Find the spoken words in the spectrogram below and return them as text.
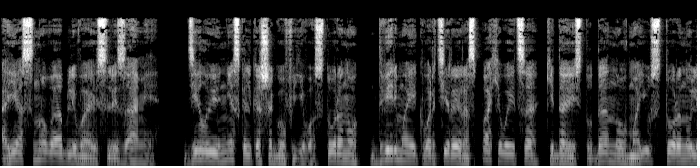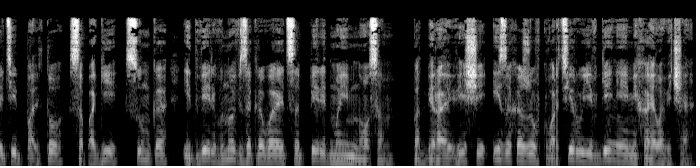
а я снова обливаюсь слезами. Делаю несколько шагов в его сторону, дверь моей квартиры распахивается, кидаясь туда, но в мою сторону летит пальто, сапоги, сумка, и дверь вновь закрывается перед моим носом. Подбираю вещи и захожу в квартиру Евгения Михайловича.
